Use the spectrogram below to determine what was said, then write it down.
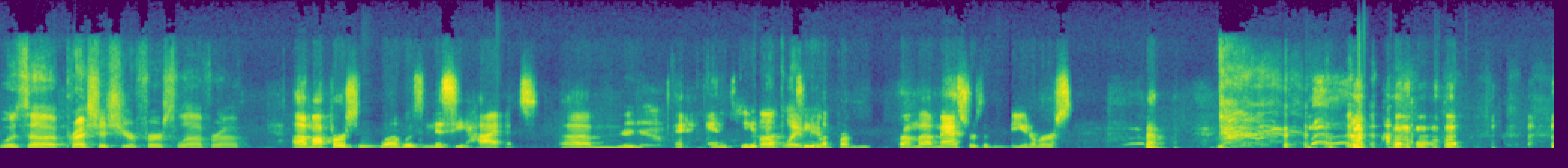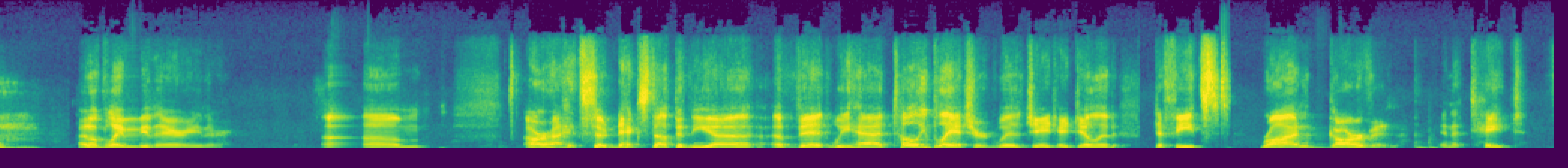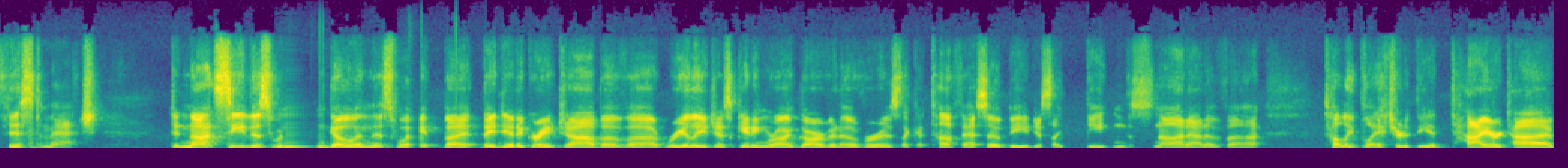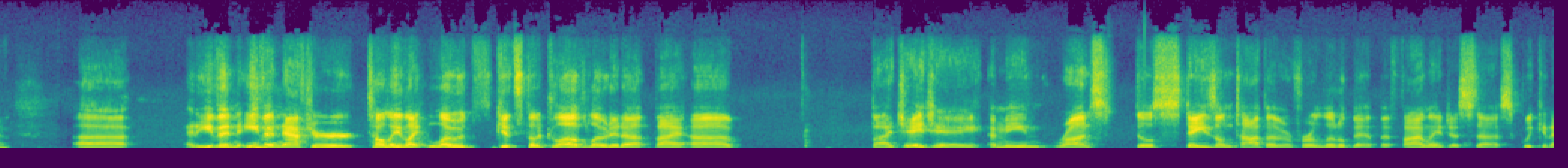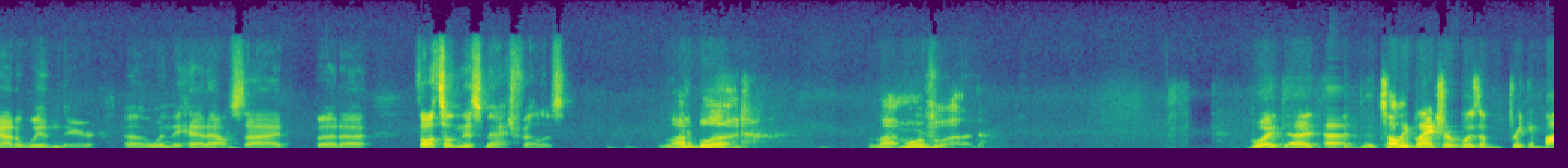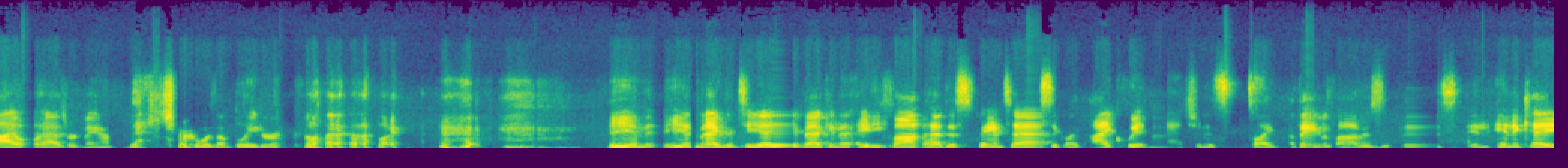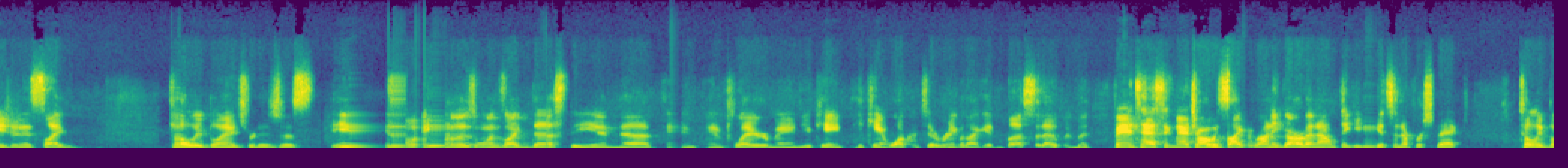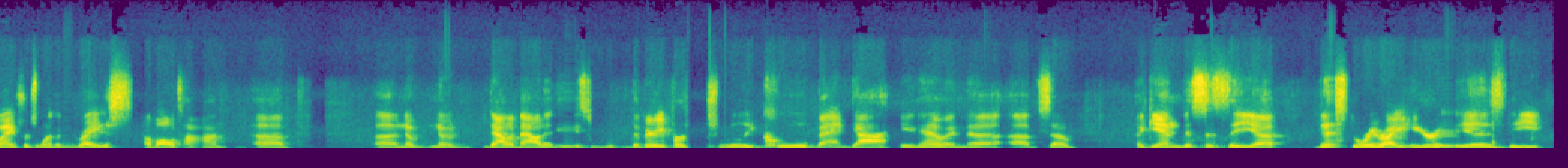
Was uh Precious your first love, Rob? Uh, my first love was Missy Hyatt. Um, There you go. and, and Teela, Teela from from uh, Masters of the Universe. I don't blame you there either. Um, all right. So next up in the uh, event, we had Tully Blanchard with JJ Dillon defeats Ron Garvin in a taped fist match. Did not see this one going this way, but they did a great job of uh, really just getting Ron Garvin over as like a tough SOB, just like beating the snot out of uh, Tully Blanchard the entire time. Uh, and even even after Tully like loads gets the glove loaded up by uh, by JJ, I mean Ron still stays on top of him for a little bit, but finally just uh, squeaking out a win there uh, when they head outside. But uh, thoughts on this match, fellas? A lot of blood, a lot more blood. Boy, uh, uh, Tully Blanchard was a freaking biohazard, man. That sugar was a bleeder. like, he and he and Magnum TA back in '85 had this fantastic like I quit match, and it's like I think it was five. It's, it's in in a cage, and it's like Tully Blanchard is just he's one of those ones like Dusty and uh, and, and Flair. Man, you can't he can't walk into a ring without getting busted open. But fantastic match. I always like Ronnie Garvin. I don't think he gets enough respect. Tully Blanchard's one of the greatest of all time. Uh, uh, no, no doubt about it. He's the very first really cool bad guy, you know. And uh, uh, so, again, this is the uh, this story right here is the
